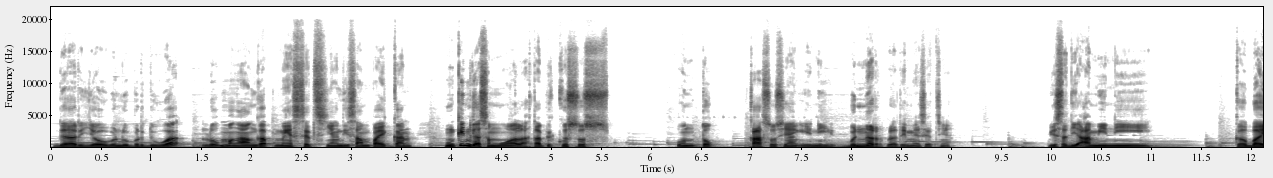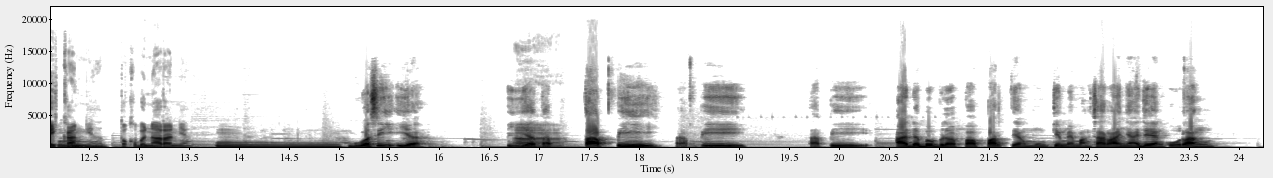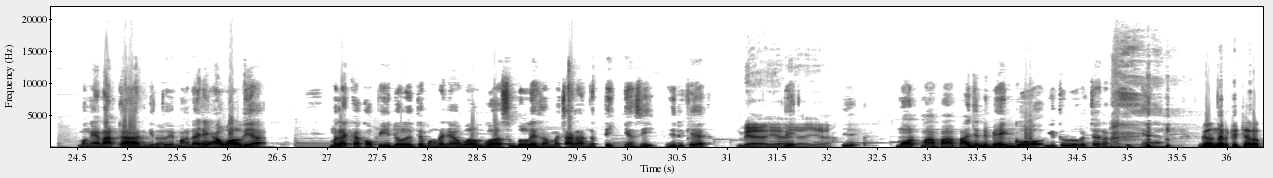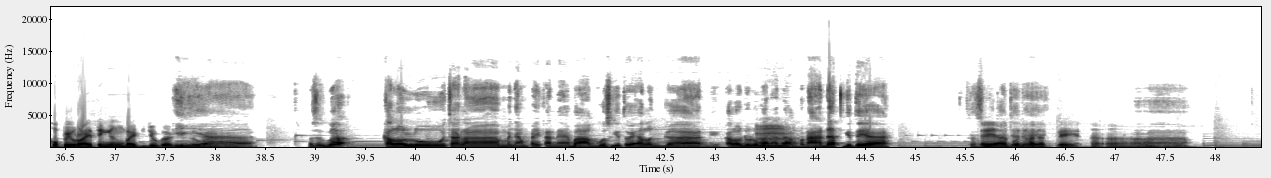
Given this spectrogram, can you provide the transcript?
dari jawaban lu berdua, lu menganggap message yang disampaikan mungkin nggak semua lah, tapi khusus untuk kasus yang ini bener berarti message-nya. Bisa diamini kebaikannya atau kebenarannya? Hmm, Gua sih iya. Iya, Ah. tap- tapi tapi tapi ada beberapa part yang mungkin memang caranya aja yang kurang mengenakan Iya, gitu. Emang dari Oh. awal dia mereka copy idol itu emang dari awal gue sebelnya sama cara ngetiknya sih jadi kayak Ya, ya, Be- ya, ya. mau mau apa apa aja nih bego gitu loh cara ngetiknya Gak ngerti cara copywriting yang baik juga gitu. kan. iya maksud gue kalau lu cara menyampaikannya bagus gitu elegan nih kalau dulu kan Hmm. ada akun adat gitu ya terus Eh, ya, aja deh adat kayak. uh, uh,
